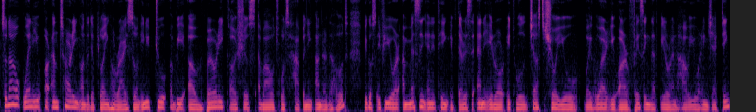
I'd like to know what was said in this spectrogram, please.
So now when you are entering on the deploying horizon you need to be uh, very cautious about what's happening under the hood because if you are missing anything if there is any error it will just show you by where you are facing that error and how you are injecting.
